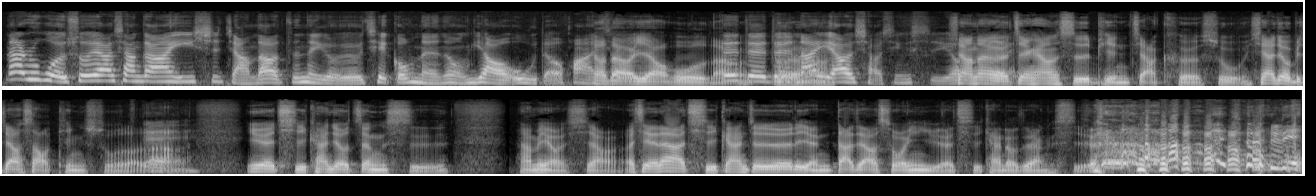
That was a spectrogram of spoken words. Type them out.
那如果说要像刚刚医师讲到，真的有油切功能那种药物的话，要到药物了，对对对，啊那也要小心使用。像那个健康食品甲壳素，现在就比较少听说了啦对，因为期刊就证实它没有笑，而且那个期刊就是连大家说英语的期刊都这样写，就连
